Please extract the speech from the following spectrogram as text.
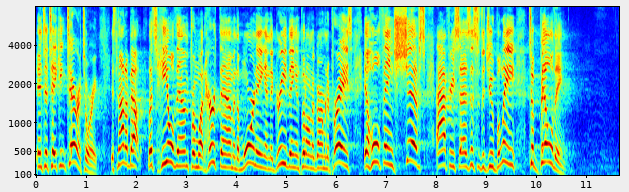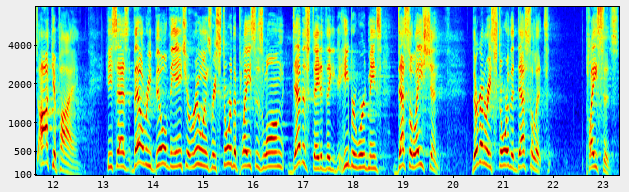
into taking territory. It's not about let's heal them from what hurt them and the mourning and the grieving and put on a garment of praise. The whole thing shifts after he says this is the Jubilee to building, to occupying. He says they'll rebuild the ancient ruins, restore the places long devastated. The Hebrew word means desolation. They're going to restore the desolate places,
